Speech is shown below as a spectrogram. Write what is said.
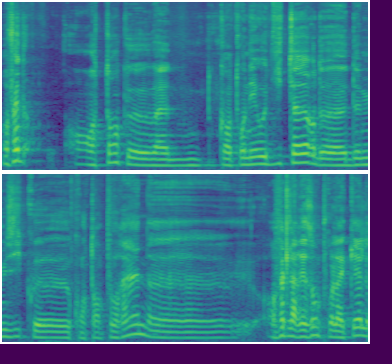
en fait, en tant que. Bah, quand on est auditeur de, musique contemporaine, en fait, la raison pour laquelle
